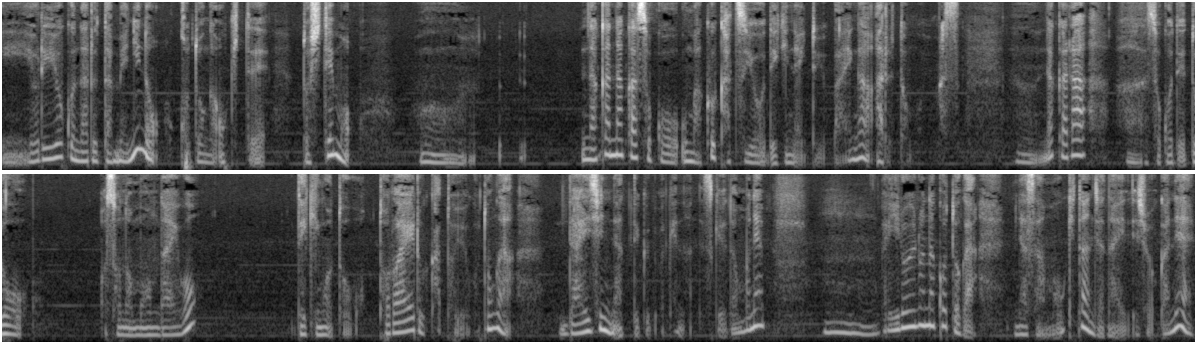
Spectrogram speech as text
より良くなるためにのことが起きてとしてもうんなかなかそこをうまく活用できないという場合があると思います。うん、だからそこでどうその問題を出来事を捉えるかということが大事になってくるわけなんですけれどもね。うんいろいろなことが皆さんも起きたんじゃないでしょうかね。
